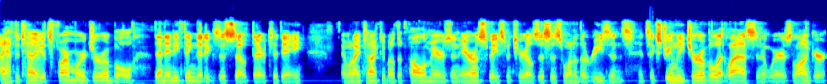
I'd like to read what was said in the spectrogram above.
I have to tell you, it's far more durable than anything that exists out there today. And when I talked about the polymers and aerospace materials, this is one of the reasons. It's extremely durable, it lasts, and it wears longer.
